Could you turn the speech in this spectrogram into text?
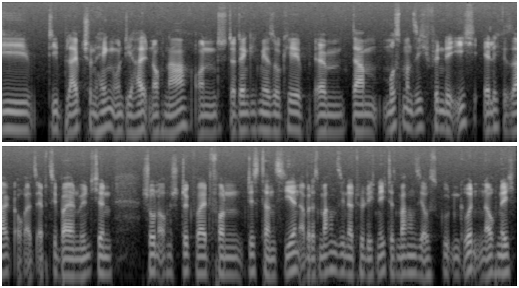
die, die bleibt schon hängen und die halten auch nach. Und da denke ich mir so, okay, ähm, da muss man sich, finde ich, ehrlich gesagt, auch als FC Bayern München schon auch ein Stück weit von distanzieren, aber das machen sie natürlich nicht, das machen sie aus guten Gründen auch nicht.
